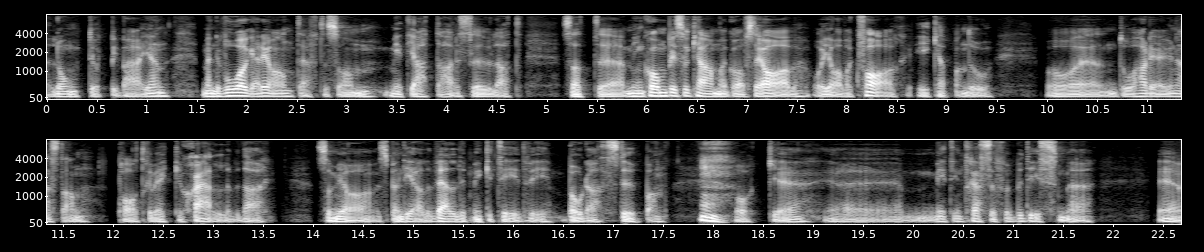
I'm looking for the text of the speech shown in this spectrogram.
långt upp i bergen. Men det vågade jag inte eftersom mitt hjärta hade strulat. Så att eh, min kompis och Karma gav sig av och jag var kvar i Kathmandu. Och eh, då hade jag ju nästan ett par, tre veckor själv där. Som jag spenderade väldigt mycket tid vid båda stupan. Mm. Och eh, eh, mitt intresse för buddhism eh, eh,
